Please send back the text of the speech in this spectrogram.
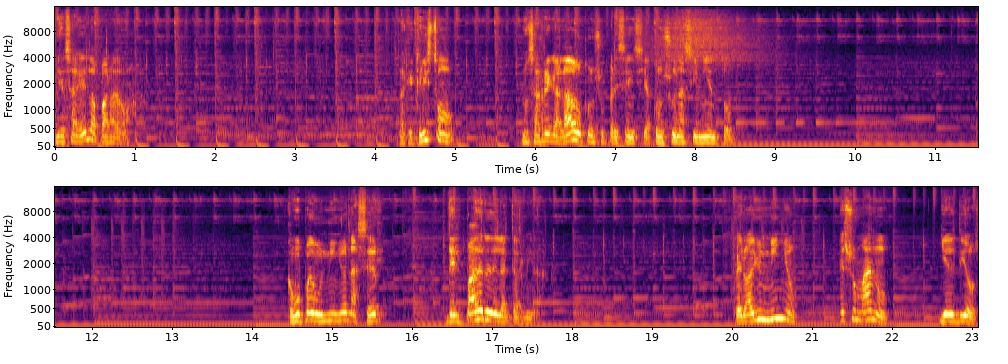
Y esa es la paradoja. La que Cristo nos ha regalado con su presencia, con su nacimiento. ¿Cómo puede un niño nacer del Padre de la eternidad? Pero hay un niño, es humano y es Dios.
